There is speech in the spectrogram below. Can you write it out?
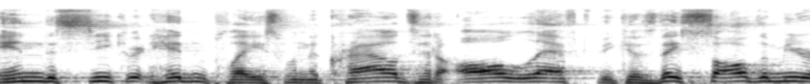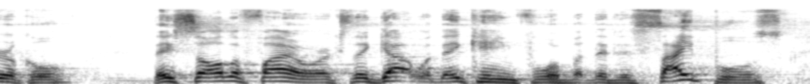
in the secret hidden place when the crowds had all left because they saw the miracle. They saw the fireworks. They got what they came for. But the disciples,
